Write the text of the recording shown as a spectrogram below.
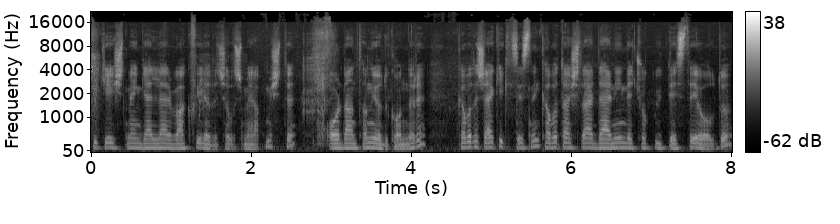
Türkiye Eğitmen Engelliler Vakfı ile de çalışma yapmıştı. Oradan tanıyorduk onları. Kabataş Erkek Lisesi'nin Kabataşlar Derneği'nin de çok büyük desteği oldu.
